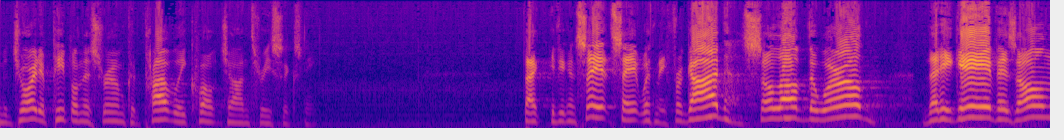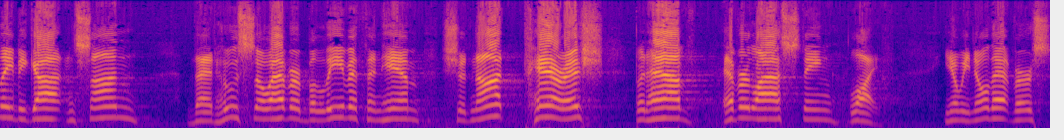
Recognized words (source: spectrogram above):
majority of people in this room could probably quote John 3.16 In fact, if you can say it, say it with me. For God so loved the world that he gave his only begotten Son, that whosoever believeth in him should not perish, but have everlasting life. You know, we know that verse,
